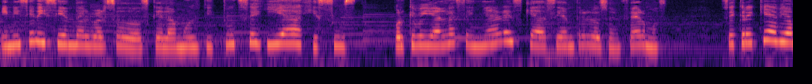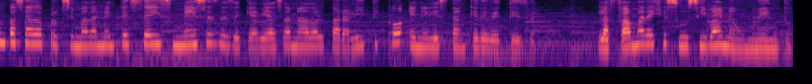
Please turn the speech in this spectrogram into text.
Inicia diciendo el verso 2 que la multitud seguía a Jesús porque veían las señales que hacía entre los enfermos. Se cree que habían pasado aproximadamente seis meses desde que había sanado al paralítico en el estanque de Bethesda. La fama de Jesús iba en aumento.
